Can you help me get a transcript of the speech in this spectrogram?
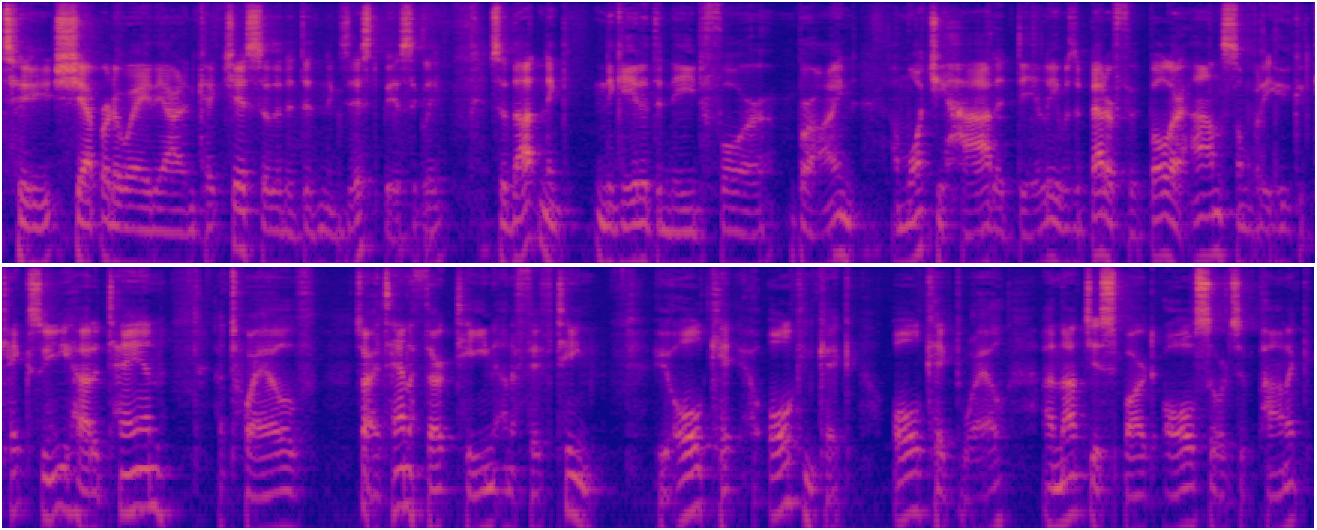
to shepherd away the Ireland kick chase so that it didn't exist, basically. So that neg- negated the need for Brown, and what you had at Daly was a better footballer and somebody who could kick. So you had a 10, a 12, sorry, a 10, a 13, and a 15 who all, ki- all can kick, all kicked well, and that just sparked all sorts of panic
